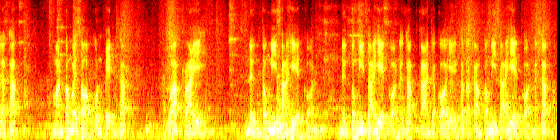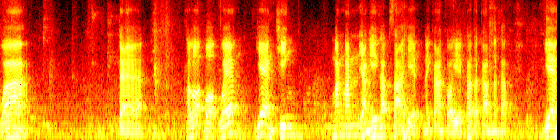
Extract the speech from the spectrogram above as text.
แล้วครับ มันต้องไปสอบคนเป็นครับ ว่าใครหนึ่งต้องมีสาเหตุก่อนหนึ่งต้องมีสาเหตุก่อนนะครับ การจะก่อเหตุฆาตกรรมต้องมีสาเหตุก่อนนะครับว่า แต่ทะเลาะเบาแว้งแย่งชิง มันมันอย่างนี้ครับสาเหตุในการก่อเหตุฆาตกรรมนะครับ แย่ง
